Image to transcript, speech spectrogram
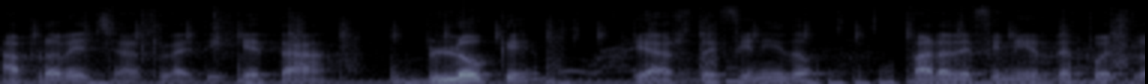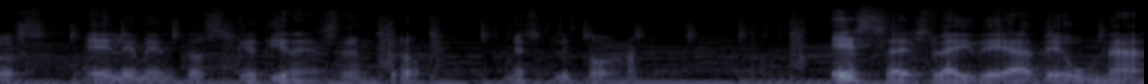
Aprovechas la etiqueta bloque que has definido para definir después los elementos que tienes dentro. ¿Me explico o no? Esa es la idea de una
